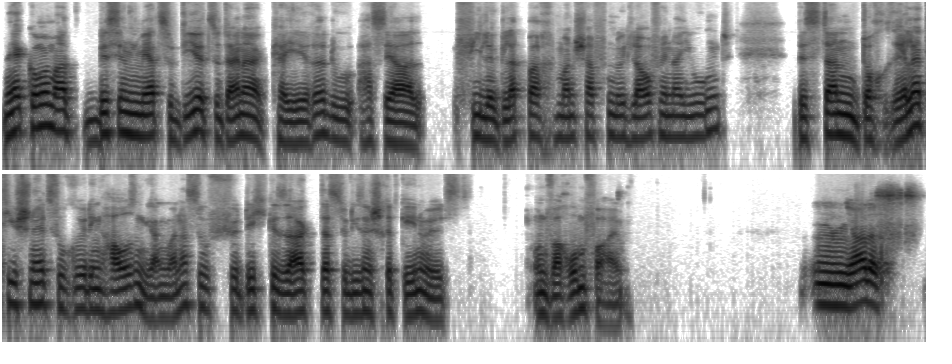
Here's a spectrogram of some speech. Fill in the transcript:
naja, kommen wir mal ein bisschen mehr zu dir, zu deiner Karriere. Du hast ja viele Gladbach-Mannschaften durchlaufen in der Jugend, bist dann doch relativ schnell zu Rödinghausen gegangen. Wann hast du für dich gesagt, dass du diesen Schritt gehen willst? Und warum vor allem? Mm, ja, das,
